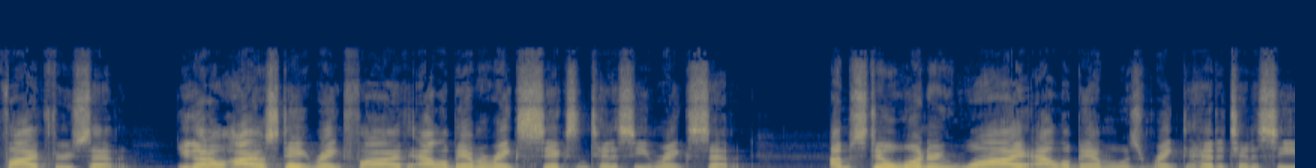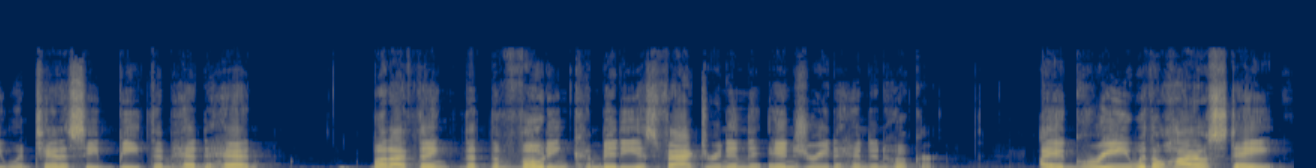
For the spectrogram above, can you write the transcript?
5 through 7. You got Ohio State ranked five, Alabama ranked six, and Tennessee ranked seven. I'm still wondering why Alabama was ranked ahead of Tennessee when Tennessee beat them head to head. But I think that the voting committee is factoring in the injury to Hendon Hooker. I agree with Ohio State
